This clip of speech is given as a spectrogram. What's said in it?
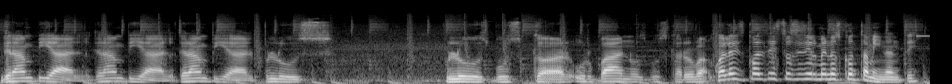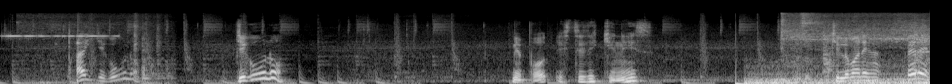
Gran Vial, Gran Vial, Gran Vial Plus. Plus, buscar urbanos, buscar urbanos. ¿Cuál, es, ¿Cuál de estos es el menos contaminante? ¡Ay, llegó uno! ¡Llegó uno! ¿Me puedo... ¿Este de quién es? ¿Quién lo maneja? ¡Espere!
